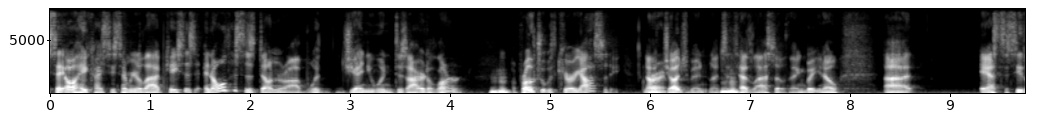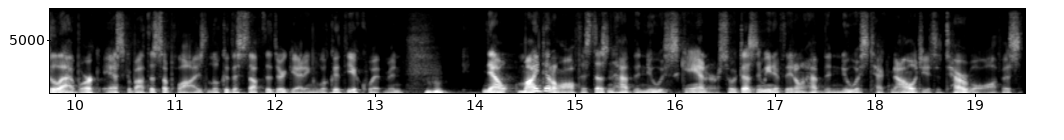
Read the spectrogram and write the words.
say, oh, hey, can I see some of your lab cases? And all this is done, Rob, with genuine desire to learn. Approach it with curiosity, not Mm-hmm. Right. judgment. That's a Ted Lasso thing, but you know. Uh, Ask to see the lab work. Ask about the supplies. Look at the stuff that they're getting. Look at the equipment. Mm-hmm. Now, my dental office doesn't have the newest scanner, so it doesn't mean if they don't have the newest technology, it's a terrible office.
